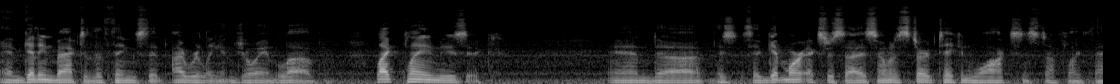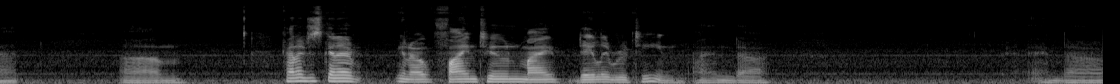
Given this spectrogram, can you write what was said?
and getting back to the things that I really enjoy and love, like playing music. And uh, they said, get more exercise. So I'm going to start taking walks and stuff like that. Um, kind of just going to you know, fine tune my daily routine and uh, and uh,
